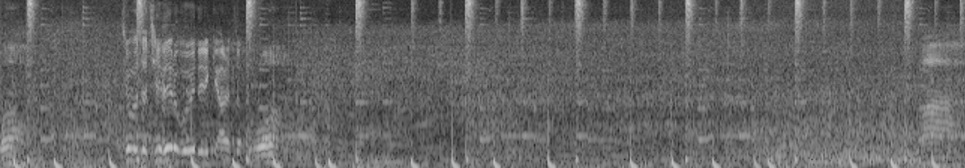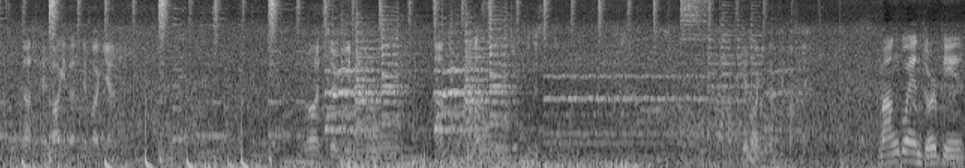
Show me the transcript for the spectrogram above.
와 지금부터 제대로 보여드릴게요 알았죠? 와. 와 진짜 대박이다 대박이야. 와 진짜 여기 안, 안 왔으면 어쩔 뻔했어. 대박이다 mango and dolphin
